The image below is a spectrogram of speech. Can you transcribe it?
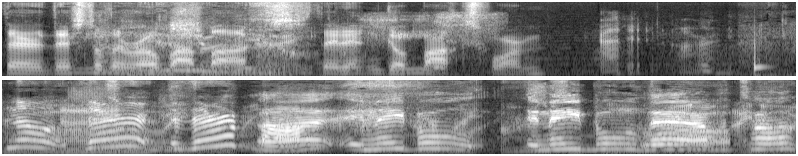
They're they're still the robot box. They didn't go box form. No, they're they're a Uh, box. enable, enable their avatar.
